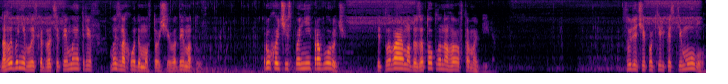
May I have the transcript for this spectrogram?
На глибині близько 20 метрів ми знаходимо в товщі води мотузку. Рухаючись по ній праворуч, підпливаємо до затопленого автомобіля. Судячи по кількості мулу,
